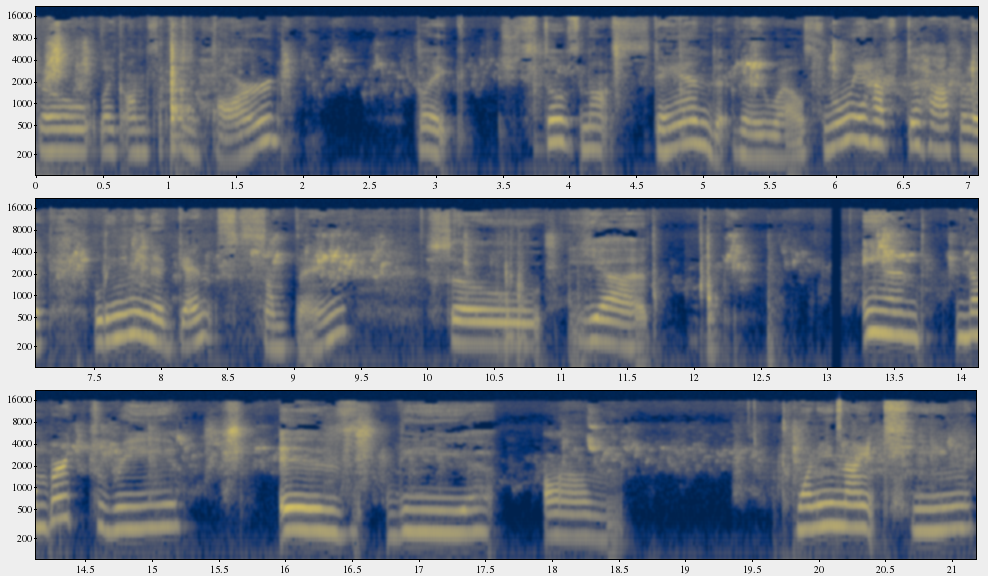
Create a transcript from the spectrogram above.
go, like, on something hard, like, she still does not stand very well. So, normally I have to have her, like, leaning against something. So, yeah. And number three is the, um, 2019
